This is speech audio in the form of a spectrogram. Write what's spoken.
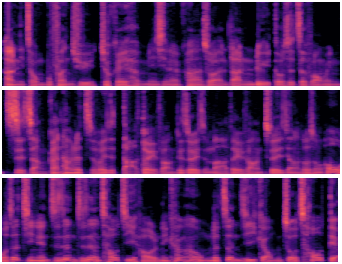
那你从不分区就可以很明显的看得出来，蓝绿都是这方面的智障。看他们就只会是打对方，就只会是骂对方，只会讲说什么哦，我这几年执政执政超级好了，你看看我们的政绩，干我们做超屌。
